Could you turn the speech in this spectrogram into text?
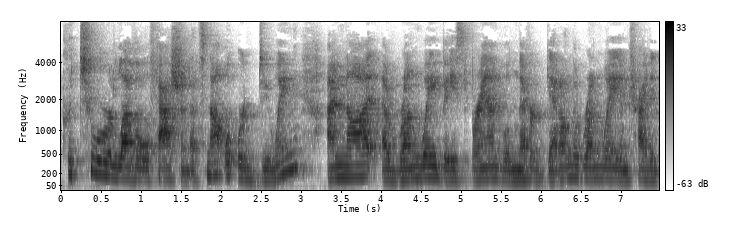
couture level fashion. That's not what we're doing. I'm not a runway based brand. We'll never get on the runway and try to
